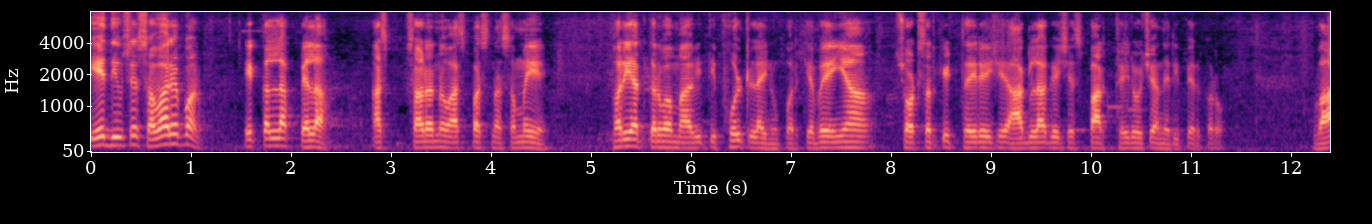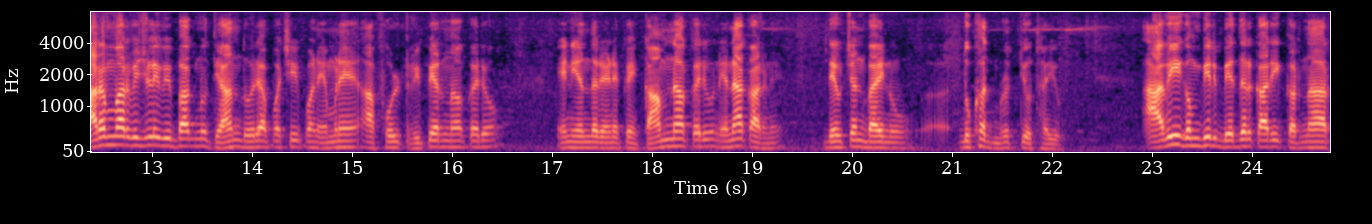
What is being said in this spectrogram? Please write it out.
એ દિવસે સવારે પણ એક કલાક પહેલાં આસ, સાડા નવ આસપાસના સમયે ફરિયાદ કરવામાં આવી હતી ફોલ્ટ લાઇન ઉપર કે ભાઈ અહીંયા શોર્ટ સર્કિટ થઈ રહી છે, આગ લાગે છે, સ્પાર્ક થઈ રહ્યો છે, અને રિપેર કરો. વારંવાર વીજળી વિભાગનું ધ્યાન દોર્યા પછી પણ એમણે આ ફોલ્ટ રિપેર ન કર્યો. એની અંદર એણે કંઈ કામ ના કર્યું ને એના કારણે દેવચંદભાઈનું દુઃખદ મૃત્યુ થયું. આવી ગંભીર બેદરકારી કરનાર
